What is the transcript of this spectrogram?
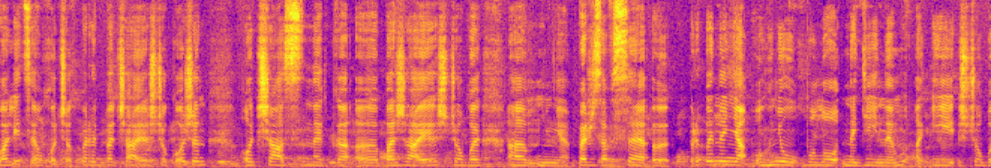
коаліція охочих передбачає, що кожен учасник е, бажає, щоб е, перш за все е, припинення вогню було надійним і щоб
